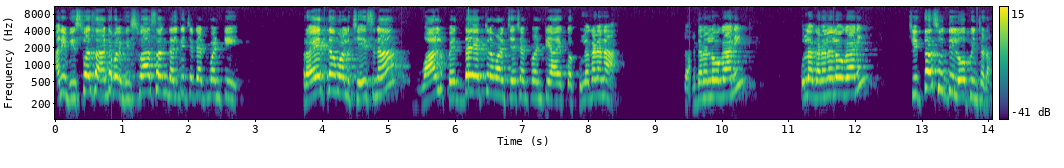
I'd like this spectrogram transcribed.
అని విశ్వాస అంటే వాళ్ళ విశ్వాసం కలిగించేటటువంటి ప్రయత్నం వాళ్ళు చేసినా వాళ్ళు పెద్ద ఎత్తున వాళ్ళు చేసినటువంటి ఆ యొక్క కులగణన ప్రకటనలో కానీ కులగణనలో కానీ చిత్తశుద్ధి లోపించడం.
